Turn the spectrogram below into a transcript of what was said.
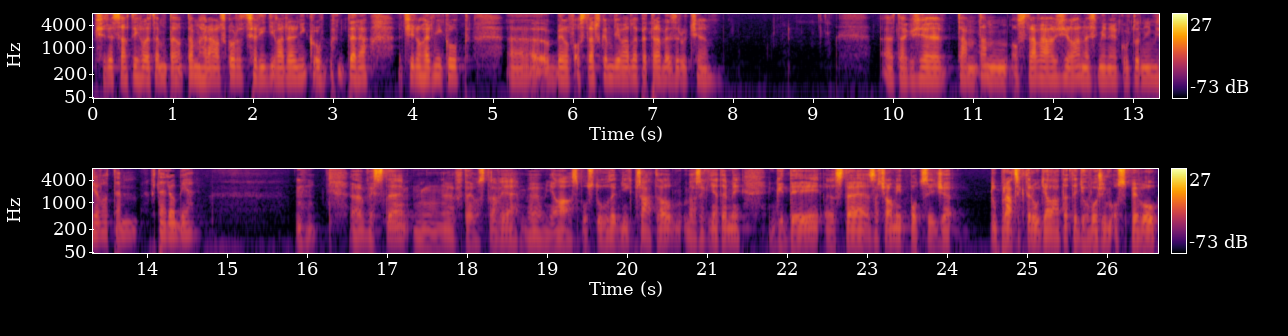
v 60. letech tam, tam hrál skoro celý divadelní klub, teda činoherní klub, eh, byl v Ostravském divadle Petra Bezruče. Eh, takže tam, tam Ostrava žila nesmírně kulturním životem v té době. Mhm. Eh, vy jste mm, v té Ostravě měla spoustu hudebních přátel. Řekněte mi, kdy jste začala mít pocit, že tu práci, kterou děláte, teď hovořím o zpěvu,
